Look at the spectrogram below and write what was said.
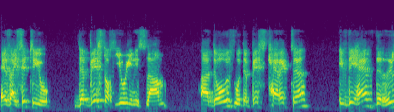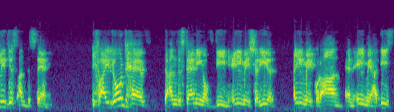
As I said to you, the best of you in Islam are those with the best character if they have the religious understanding. If I don't have the understanding of deen, ilm shariat, ilm Quran, and ilm hadith,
